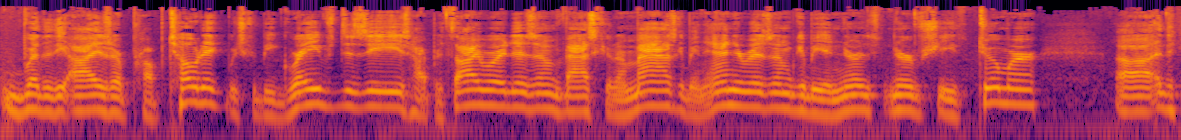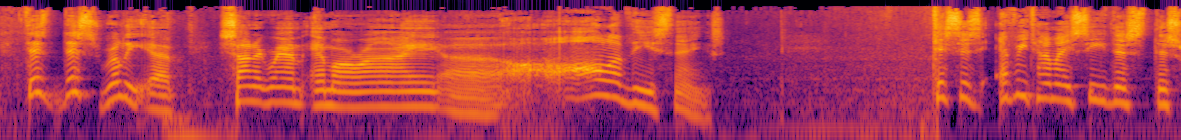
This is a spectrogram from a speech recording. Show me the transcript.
whether the eyes are proptotic, which could be Graves' disease, hyperthyroidism, vascular mass, could be an aneurysm, could be a nerve, nerve sheath tumor. Uh, this, this really, uh, sonogram, MRI, uh, all of these things. This is every time I see this this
